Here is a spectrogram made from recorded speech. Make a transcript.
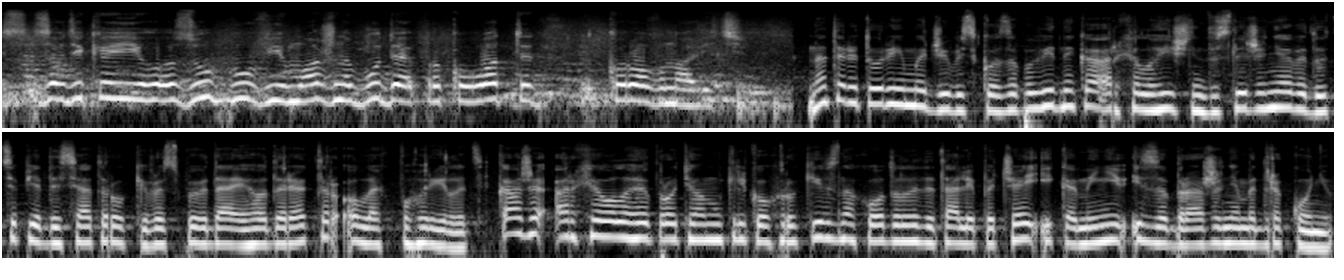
завдяки його зубові можна буде проколоти корову навіть. На території Меджибіського заповідника археологічні дослідження ведуться 50 років, розповідає його директор Олег Погорілець. Каже, археологи протягом кількох років знаходили деталі печей і камінів із зображеннями драконів.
